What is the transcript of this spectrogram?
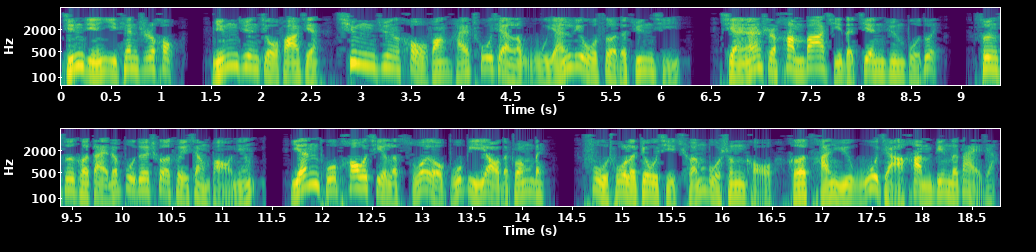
仅仅一天之后，明军就发现清军后方还出现了五颜六色的军旗，显然是汉八旗的监军部队。孙思克带着部队撤退向保宁，沿途抛弃了所有不必要的装备。付出了丢弃全部牲口和残余五甲汉兵的代价，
